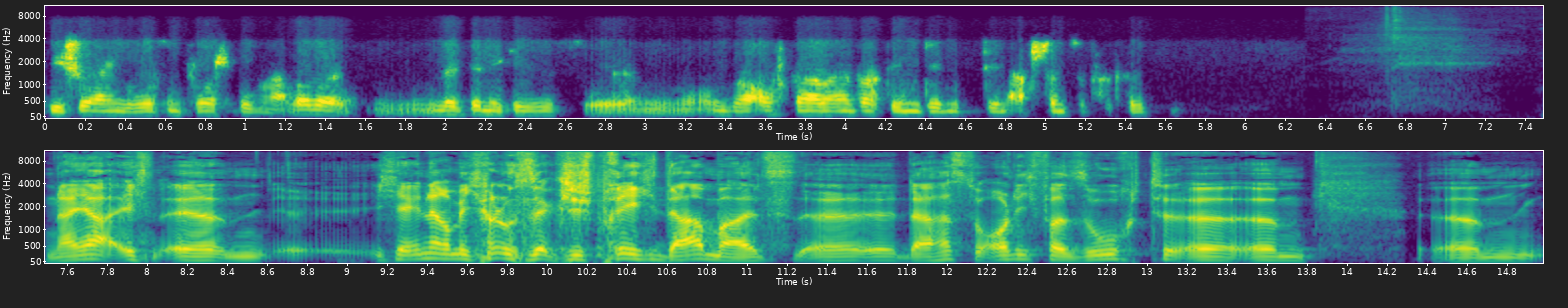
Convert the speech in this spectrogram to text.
die schon einen großen Vorsprung haben. Aber letztendlich ist es äh, unsere Aufgabe, einfach den, den, den Abstand zu verkürzen. Naja, ich, äh, ich erinnere mich an unser Gespräch damals. Äh, da hast du auch nicht versucht, äh, ähm, ähm,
